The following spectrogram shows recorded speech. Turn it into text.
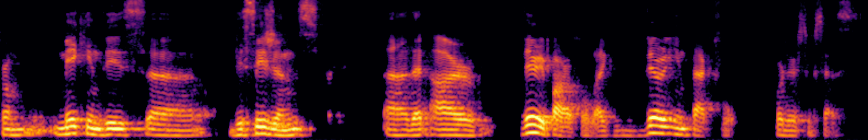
from making these uh, decisions uh, that are very powerful, like very impactful for their success.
